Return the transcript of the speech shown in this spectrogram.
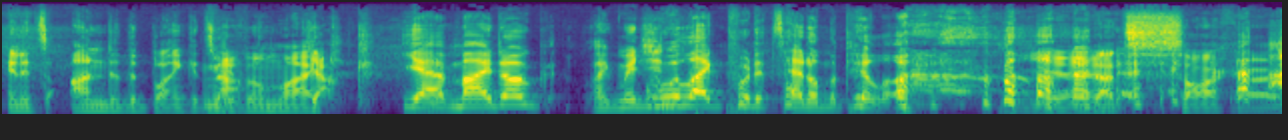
and it's under the blankets Nah, with them. Like, yuck. Yeah, my dog like imagine. will like put its head on the pillow. yeah, That's psycho.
